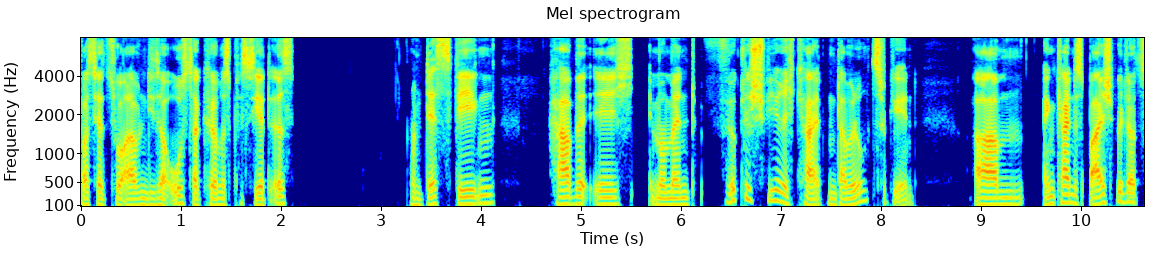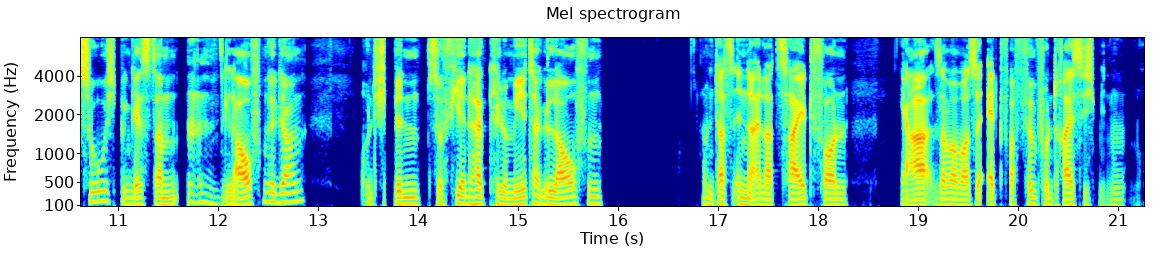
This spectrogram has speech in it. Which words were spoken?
was jetzt so an dieser Osterkirmes passiert ist. Und deswegen habe ich im Moment wirklich Schwierigkeiten, damit umzugehen. Ähm, ein kleines Beispiel dazu. Ich bin gestern laufen gegangen und ich bin so viereinhalb Kilometer gelaufen und das in einer Zeit von, ja, sagen wir mal so etwa 35 Minuten.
